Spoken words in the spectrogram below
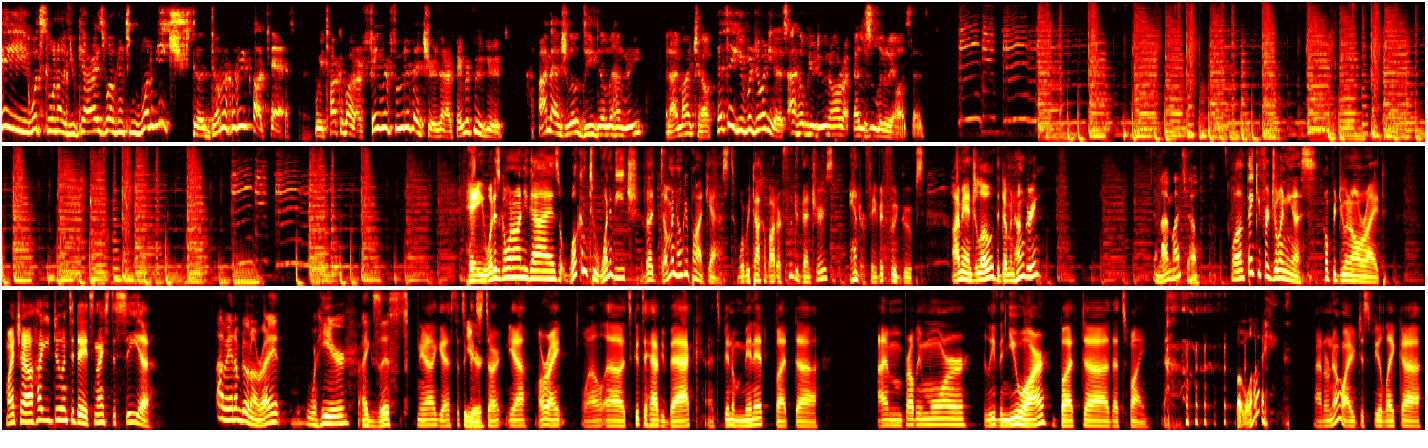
Hey, what's going on, you guys? Welcome to One of Each, the Dumb and Hungry podcast, where we talk about our favorite food adventures and our favorite food groups. I'm Angelo, D Dumb and Hungry, and I'm Mychow. And thank you for joining us. I hope you're doing all right. That's literally all it says. Hey, what is going on, you guys? Welcome to One of Each, the Dumb and Hungry podcast, where we talk about our food adventures and our favorite food groups. I'm Angelo, the Dumb and Hungry. And I'm Mychow. Well, and thank you for joining us. Hope you're doing all right. Mychow, how you doing today? It's nice to see you. I mean, I'm doing all right. We're here. I exist. Yeah, I guess that's a Here. good start. Yeah, all right. Well, uh, it's good to have you back. It's been a minute, but uh, I'm probably more relieved than you are, but uh, that's fine. But why? I don't know. I just feel like uh,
